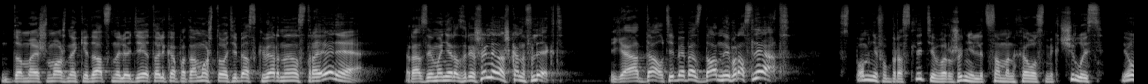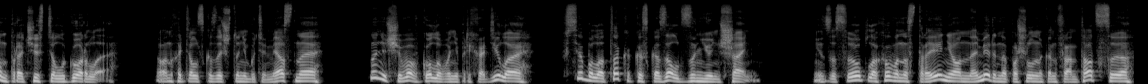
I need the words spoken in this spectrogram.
«Думаешь, можно кидаться на людей только потому, что у тебя скверное настроение?» Разве мы не разрешили наш конфликт? Я отдал тебе бездонный браслет!» Вспомнив о браслете, выражение лица Манхао смягчилось, и он прочистил горло. Он хотел сказать что-нибудь уместное, но ничего в голову не приходило. Все было так, как и сказал Цзинь Юньшань. Из-за своего плохого настроения он намеренно пошел на конфронтацию.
